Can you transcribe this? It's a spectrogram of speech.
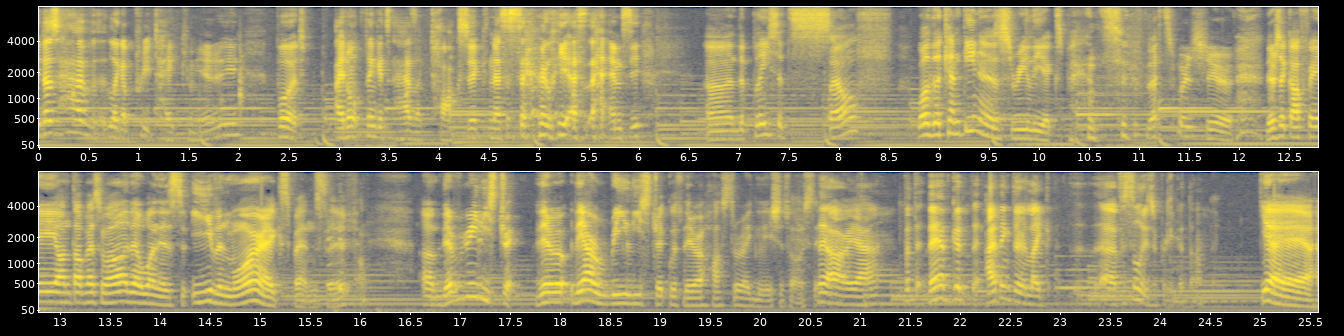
it does have like a pretty tight community, but I don't think it's as like toxic necessarily as the MC. Uh, the place itself, well, the canteen is really expensive. That's for sure. There's a cafe on top as well. That one is even more expensive. Um, they're really strict. They're they are really strict with their hostel regulations. Honestly. They are, yeah, but th- they have good. I think they're like uh, facilities are pretty good though. Yeah, yeah, yeah.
